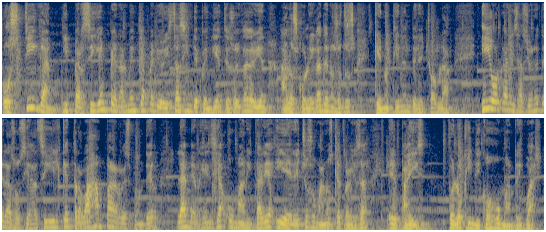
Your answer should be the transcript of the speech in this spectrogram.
hostigan y persiguen penalmente a periodistas independientes, oígase bien, a los colegas de nosotros que no tienen derecho a hablar, y organizaciones de la sociedad civil que trabajan para responder la emergencia humanitaria y derechos humanos que atraviesa el país fue lo que indicó Human Rights.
